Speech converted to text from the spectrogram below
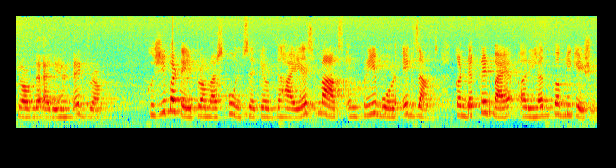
from the Arihant exam. Khushi Patel from our school secured the highest marks in pre-board exams conducted by Arihant publication.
